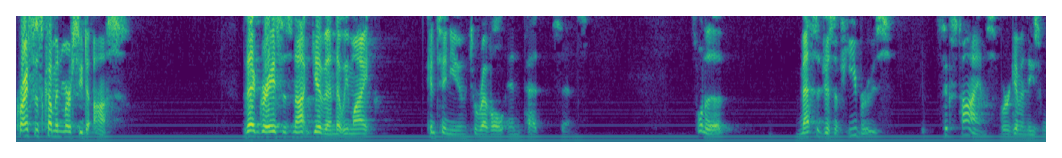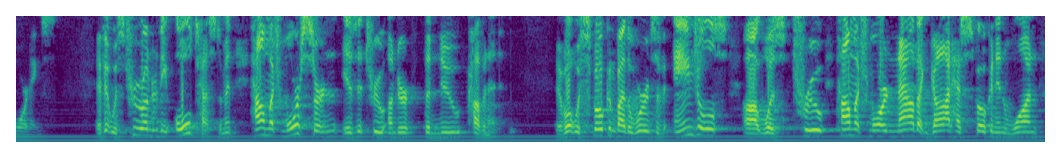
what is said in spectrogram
Christ has come in mercy to us. That grace is not given that we might continue to revel in pet sins. It's one of the messages of Hebrews. Six times we're given these warnings. If it was true under the Old Testament, how much more certain is it true under the New Covenant? If what was spoken by the words of angels uh, was true, how much more now that God has spoken in one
